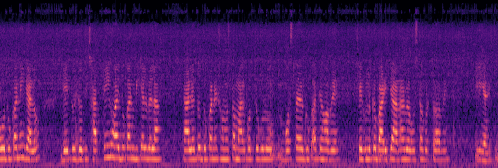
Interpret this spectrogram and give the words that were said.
ও দোকানেই গেল। যেহেতু যদি ছাড়তেই হয় দোকান বিকেলবেলা, তাহলে তো দোকানের সমস্ত মালপত্রগুলো বস্তায় ঢুকাতে হবে, সেগুলোকে বাড়িতে আনার ব্যবস্থা করতে হবে, এই আর কি।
